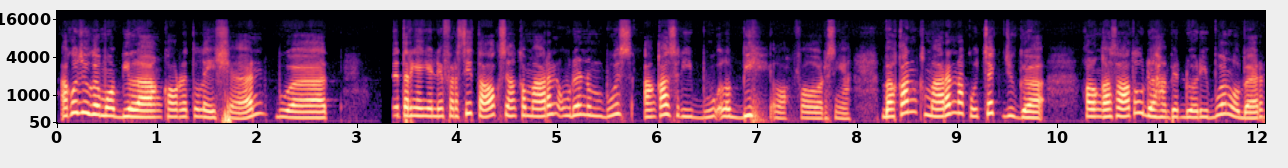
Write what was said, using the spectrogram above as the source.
Aku juga mau bilang congratulations buat Twitternya University Talks yang kemarin udah nembus angka seribu lebih loh followersnya. Bahkan kemarin aku cek juga kalau nggak salah tuh udah hampir 2000-an loh Bar.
